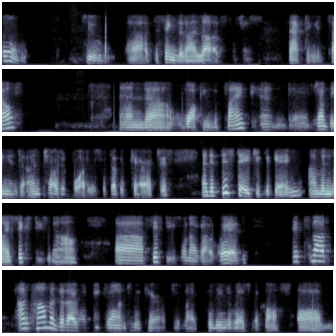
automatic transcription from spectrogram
return to uh, the thing that I love, which is acting itself and uh, walking the plank and uh, jumping into uncharted waters with other characters. And at this stage of the game, I'm in my 60s now, uh, 50s when I got Red. It's not uncommon that I would be drawn to a character like Galina Reznikov. Um,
